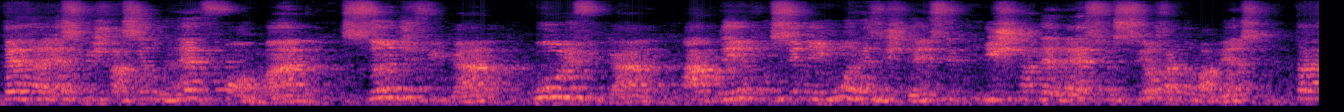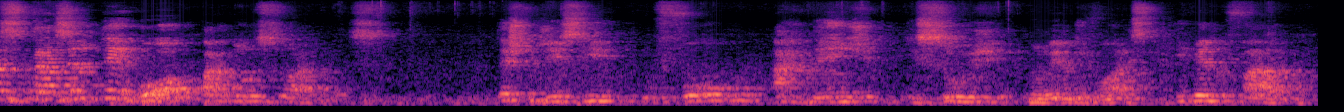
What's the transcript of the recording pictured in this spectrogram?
Terra essa que está sendo reformada, santificada, purificada, adentro sem nenhuma resistência, estabelece os seus acampamentos, traz, trazendo terror para todos os moradores. O texto diz que o fogo ardente que surge no meio de vós, e Pedro fala,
